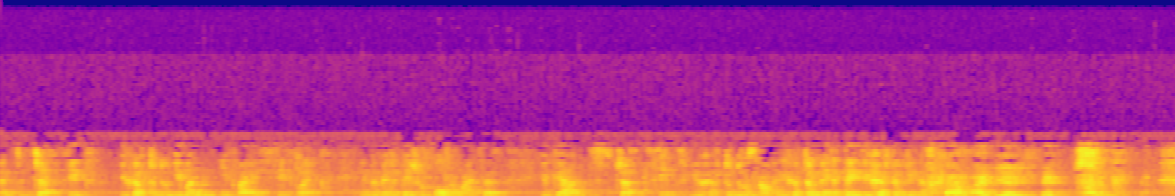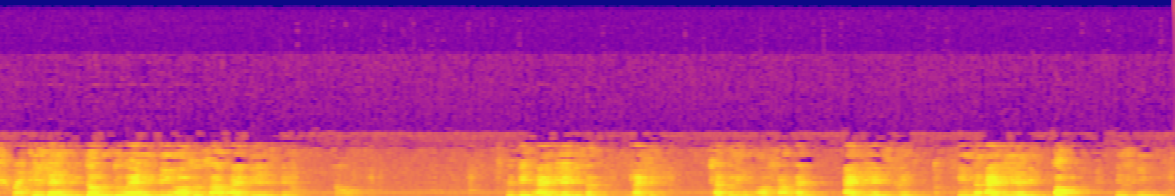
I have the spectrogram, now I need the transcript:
and just sit. You have to do. Even if I sit like in the meditation hall, the mind says you cannot just sit. You have to do something. You have to meditate. You have to be. Some idea is there, right? like Even you, don't do anything, also some idea is there. oh. So this idea is a, like a chuckling, or sometimes idea is in, in the idea is thought, in, in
